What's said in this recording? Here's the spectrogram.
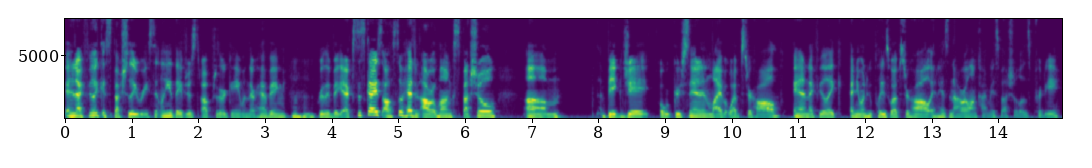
and I feel like especially recently they've just upped their game and they're having Mm-hmm. really big acts. This guy's also had an hour long special, um, Big Jay Oakerson live at Webster Hall, and I feel like anyone who plays Webster Hall and has an hour long comedy special is pretty.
